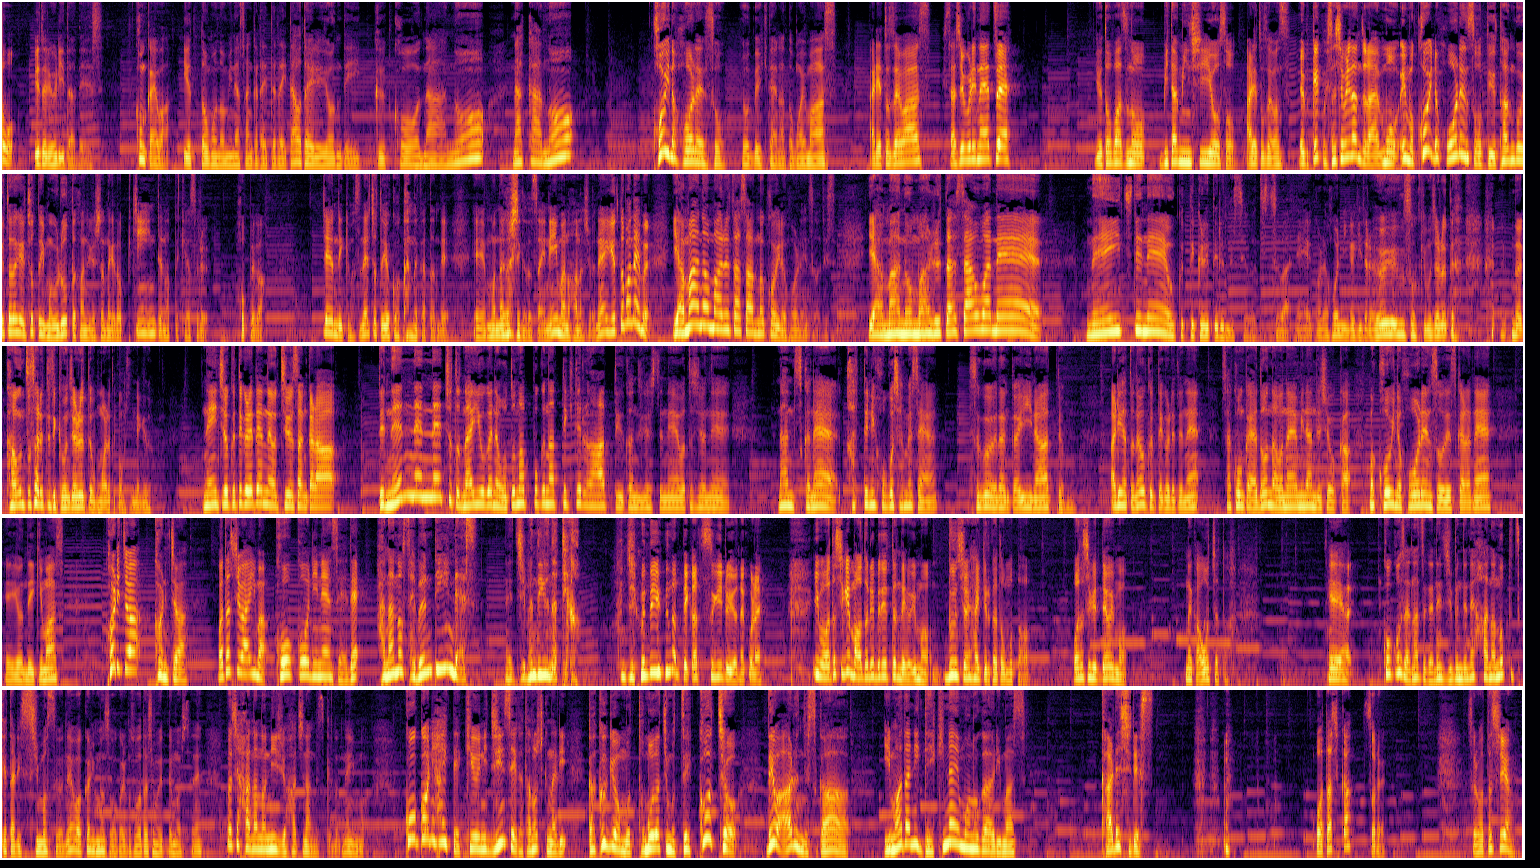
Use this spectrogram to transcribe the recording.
どうもゆとりフリーターです。今回はゆっともの皆さんからいただいたお便りを読んでいくコーナーの中の恋のほうれん草読んでいきたいなと思います。ありがとうございます。久しぶりのやつ。ゆとばずのビタミン C 要素ありがとうございます。え結構久しぶりなんじゃない？もう今恋のほうれん草っていう単語を言っただけでちょっと今潤った感じがしたんだけどピチーンってなった気がする。ほっぺが。じゃあ読んでいきますね。ちょっとよくわかんなかったんで、えー、もう流してくださいね。今の話はね。ゆっともネーム、山の丸太さんの恋のほうれん草です。山の丸太さんはね、年一でね、送ってくれてるんですよ。実はね。これ本人が聞いたら、えー、嘘気持ち悪いって カウントされてて気持ち悪いって思われたかもしれないけど。年一送ってくれてんのよ、中3から。で、年々ね、ちょっと内容がね、大人っぽくなってきてるなっていう感じがしてね、私はね、なんですかね、勝手に保護者目線すごいなんかいいなって思う。ありがとうね、送ってくれてね。さあ、今回はどんなお悩みなんでしょうか。まあ、恋のほうれん草ですからね。えー、読んでいきます。こんにちは、こんにちは。私は今、高校2年生で、花のセブンティーンです。ね、自分で言うなってか。自分で言うなってかすぎるよね、これ。今、私が今アドリブで言ったんだよ。今、文章に入ってるかと思った私が言ったよ、今。なんか煽っちゃった。いやいや、高校生はなぜかね、自分でね、花のってつけたりしますよね。わかりますわかります。私も言ってましたね。私、花の28なんですけどね、今。高校に入って急に人生が楽しくなり学業も友達も絶好調。ではあるんですが未だにできないものがあります。彼氏です。私か？それ。それ私やん。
